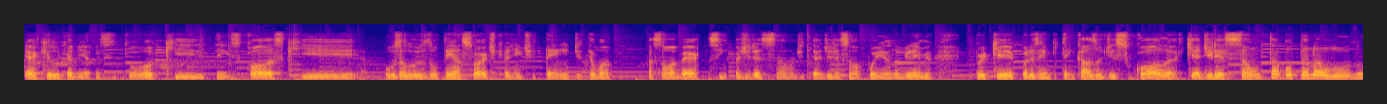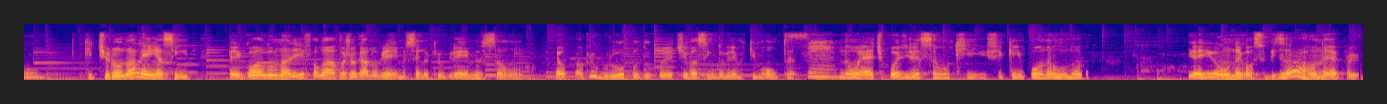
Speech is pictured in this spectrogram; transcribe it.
é aquilo que a Bianca citou, que tem escolas que os alunos não têm a sorte que a gente tem de ter uma comunicação aberta assim com a direção, de ter a direção apoiando o Grêmio, porque, por exemplo, tem caso de escola que a direção tá botando aluno que tirou do além, assim, pegou o aluno ali e falou, ah, vou jogar no Grêmio, sendo que o Grêmio são é o próprio grupo do coletivo assim do Grêmio que monta. Sim. Não é tipo a direção que fica impondo aluno. E aí é um negócio bizarro, né? Porque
